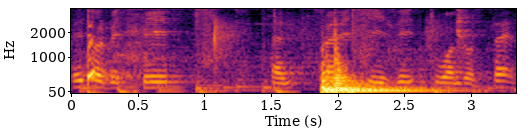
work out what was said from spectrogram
little bit speed and very easy to understand.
